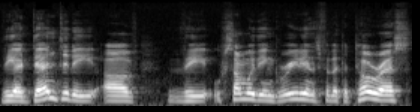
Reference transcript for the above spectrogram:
the identity of the some of the ingredients for the Ketores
